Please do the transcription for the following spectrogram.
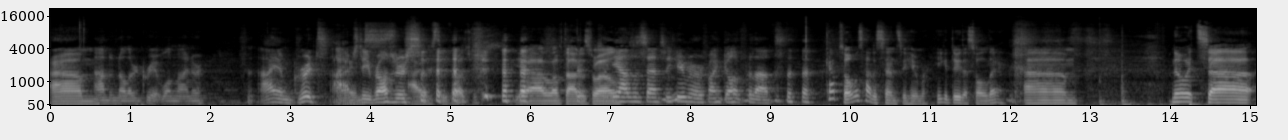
Um, And another great one liner. I am Groot. I am I'm Steve Rogers. I am Steve Rogers. yeah, I love that as well. he has a sense of humour, thank God for that. Cap's always had a sense of humor. He could do this all day. Um, no, it's uh,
